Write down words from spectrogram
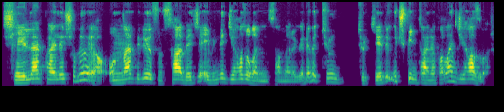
Şehirler paylaşılıyor ya. Onlar biliyorsun sadece evinde cihaz olan insanlara göre ve tüm Türkiye'de 3000 tane falan cihaz var.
